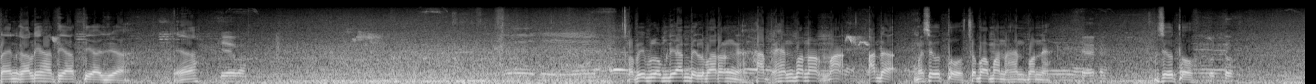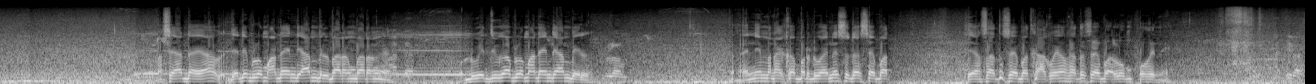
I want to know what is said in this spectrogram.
Lain kali hati-hati aja, ya. Iya bang. Tapi belum diambil barangnya. Ha- Handphone ada, masih utuh. Coba mana handphonenya? Saya. Masih utuh. Betul. Masih ada ya. Jadi belum ada yang diambil barang-barangnya. Duit juga belum ada yang diambil. Belum. Nah, ini mereka berdua ini sudah saya buat yang satu saya buat kaku, yang satu saya buat lumpuh ini. Bang.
